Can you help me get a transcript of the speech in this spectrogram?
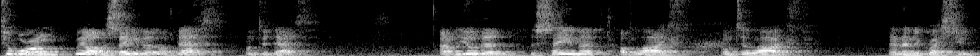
To one we are the savour of death unto death, and the other the savour of life unto life. And then the question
